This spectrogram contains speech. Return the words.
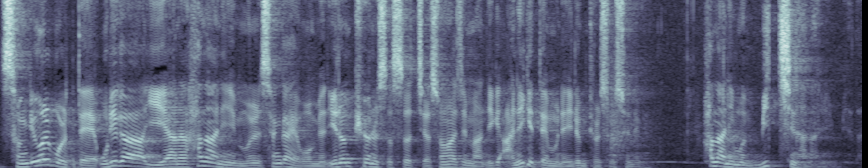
성경을 볼 때 우리가 이해하는 하나님을 생각해 보면 이런 표현을 써서 죄송하지만 이게 아니기 때문에 이런 표현을 쓸 수 있는 거예요. 하나님은 미친 하나님입니다.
